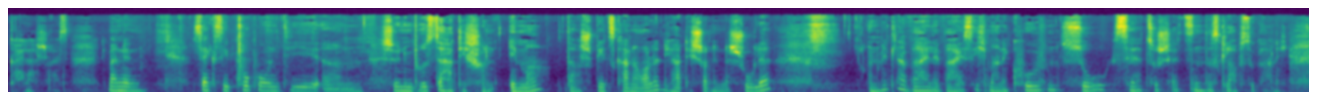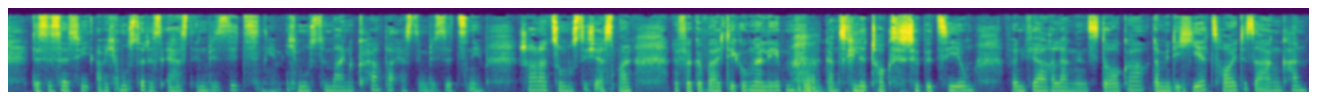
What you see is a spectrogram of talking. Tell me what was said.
geiler Scheiß. Ich meine, den sexy Popo und die ähm, schönen Brüste hatte ich schon immer. Da spielt es keine Rolle, die hatte ich schon in der Schule. Und mittlerweile weiß ich meine Kurven so sehr zu schätzen, das glaubst du gar nicht. Das ist als wie, aber ich musste das erst in Besitz nehmen. Ich musste meinen Körper erst in Besitz nehmen. Schau, dazu musste ich erstmal eine Vergewaltigung erleben, ganz viele toxische Beziehungen, fünf Jahre lang einen Stalker, damit ich jetzt heute sagen kann,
